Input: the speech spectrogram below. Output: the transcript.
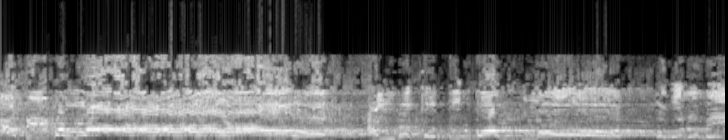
হাবিবাল্লাহ আমরা তো দুর্বল উম্মত। ওগো নবী,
